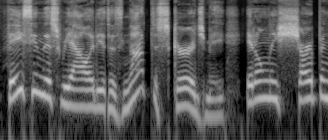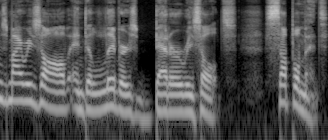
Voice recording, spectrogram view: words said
Facing this reality does not discourage me, it only sharpens my resolve and delivers better results. Supplements.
